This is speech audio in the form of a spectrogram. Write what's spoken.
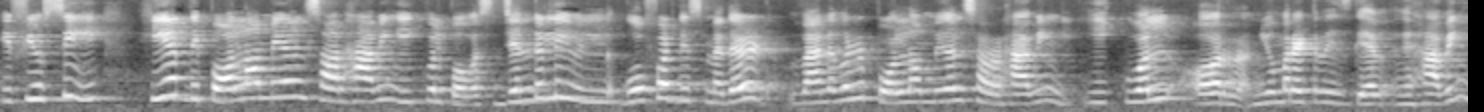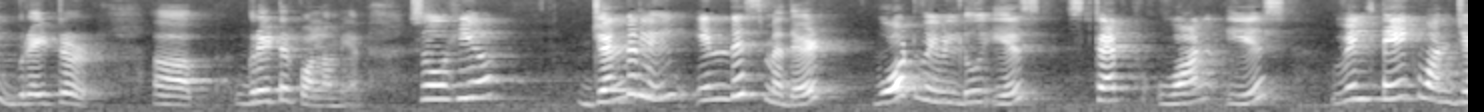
if you see here the polynomials are having equal powers. Generally we will go for this method whenever polynomials are having equal or numerator is having greater uh, greater polynomial. So, here generally in this method what we will do is step 1 is we will take one z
